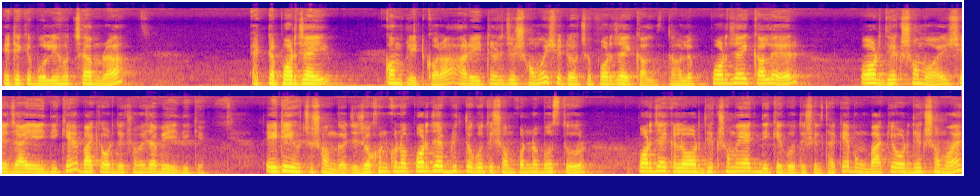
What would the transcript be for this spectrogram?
এটাকে বলি হচ্ছে আমরা একটা পর্যায় কমপ্লিট করা। আর এইটার যে সময়, সেটা হচ্ছে পর্যায়কাল। তাহলে পর্যায়কালের অর্ধেক সময় সে যায় এই দিকে, বাকি অর্ধেক সময় যাবে এই দিকে। এইটাই হচ্ছে সংজ্ঞা যে যখন কোনো পর্যায়বৃত্ত গতি সম্পন্ন বস্তুর পর্যায়কালে অর্ধেক সময় একদিকে গতিশীল থাকে এবং বাকি অর্ধেক সময়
